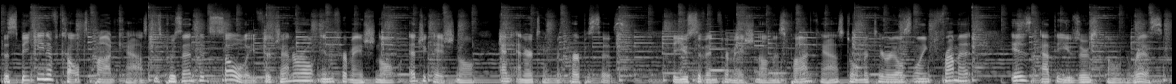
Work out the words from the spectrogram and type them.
The Speaking of Cults podcast is presented solely for general informational, educational, and entertainment purposes. The use of information on this podcast or materials linked from it is at the user's own risk.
